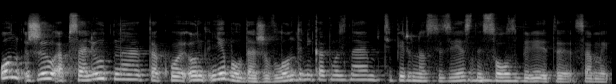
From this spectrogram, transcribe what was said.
Он жил абсолютно такой, он не был даже в Лондоне, как мы знаем, теперь у нас известный mm-hmm. Солсбери, это самый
